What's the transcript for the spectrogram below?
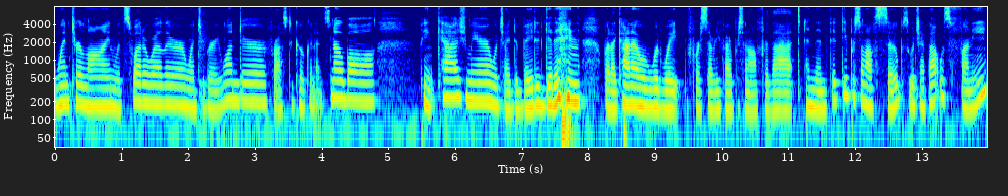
winter line with Sweater Weather, Winterberry Wonder, Frosted Coconut Snowball pink cashmere, which I debated getting, but I kind of would wait for 75% off for that. And then 50% off soaps, which I thought was funny,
